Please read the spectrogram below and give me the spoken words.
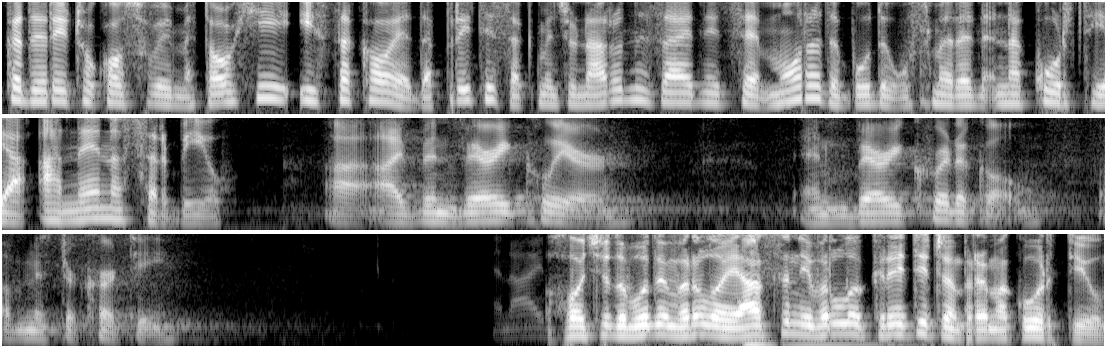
Kada je reč o Kosovo i Metohiji, istakao je da pritisak međunarodne zajednice mora da bude usmeren na Kurtija, a ne na Srbiju. I've been very clear and very critical of Mr. Kurti Hoću da budem vrlo jasan i vrlo kritičan prema Kurtiju.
